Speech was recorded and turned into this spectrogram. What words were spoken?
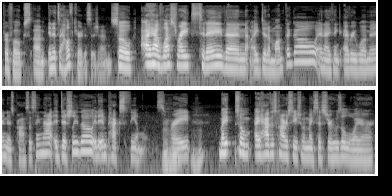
for folks, um, and it's a healthcare decision. So I have less rights today than I did a month ago, and I think every woman is processing that. Additionally, though, it impacts families, mm-hmm, right? Mm-hmm. My so I have this conversation with my sister, who's a lawyer,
